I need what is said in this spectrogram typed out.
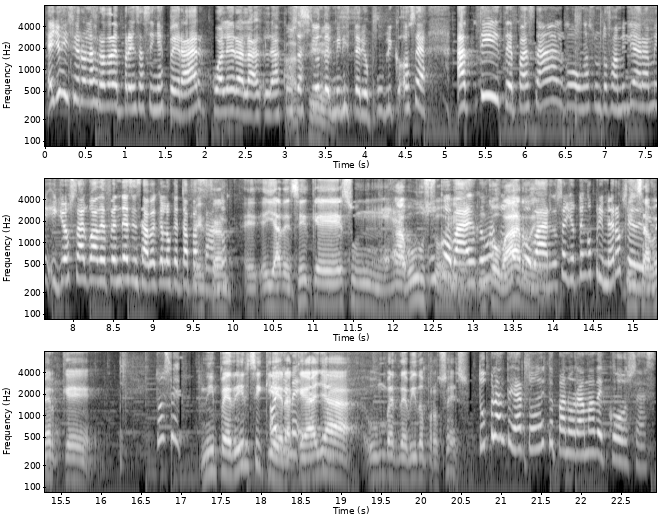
Ellos hicieron la rueda de prensa sin esperar cuál era la, acusación del Ministerio Público. O sea, a ti te pasa algo, un asunto familiar a mí, y yo salgo a defender sin saber qué es lo que está pasando. Eh, y a decir que es un, eh, abuso. Un cobarde. Un, cobarde. O sea, yo tengo primero que... Sin saber que... Entonces... Ni pedir siquiera que haya un debido proceso. Tú plantear todo este panorama de cosas,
